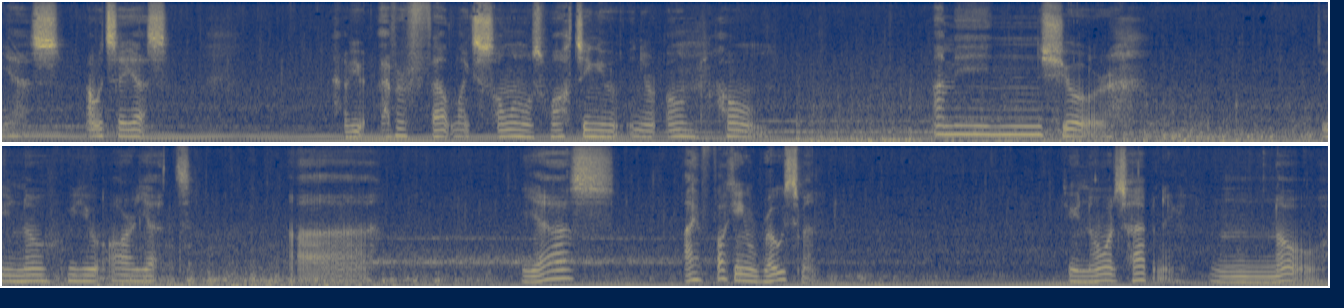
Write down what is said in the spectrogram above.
yes. I would say yes. Have you ever felt like someone was watching you in your own home? I mean, sure. Do you know who you are yet? Uh. Yes. I'm fucking Roseman. Do you know what's happening? No.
